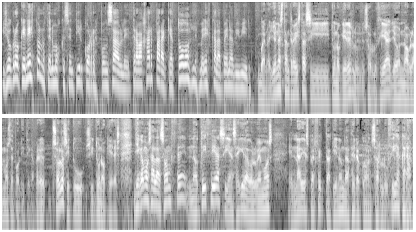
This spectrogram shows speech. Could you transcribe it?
y yo creo que en esto nos tenemos que sentir corresponsables, trabajar para que a todos les merezca la pena vivir. Bueno, yo en esta entrevista, si tú no quieres, Sor Lucía, yo no hablamos de política, pero solo si tú, si tú no quieres. Llegamos a las 11, noticias y enseguida volvemos en Nadie es Perfecto aquí en Onda Cero con Sor Lucía Caram.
